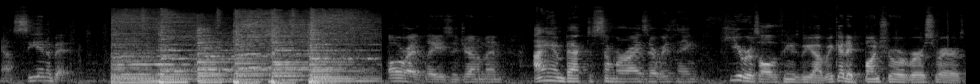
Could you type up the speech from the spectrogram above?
and I'll see you in a bit. Alright, ladies and gentlemen, I am back to summarize everything. Here is all the things we got. We got a bunch of reverse rares.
